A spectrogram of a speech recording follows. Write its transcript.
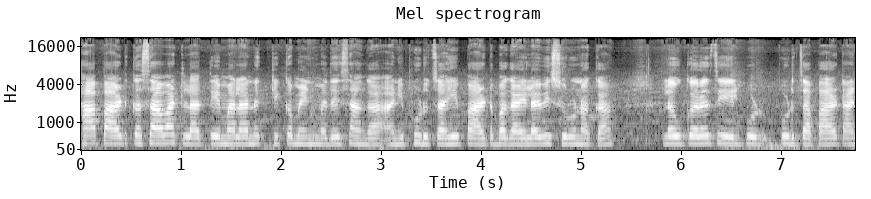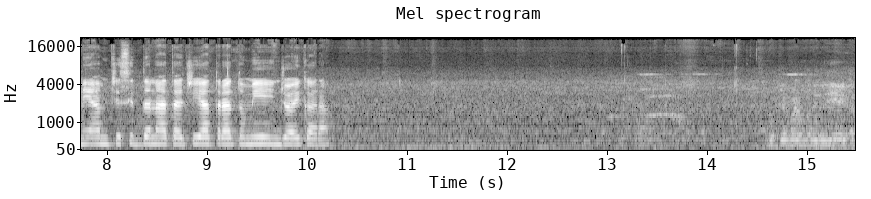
हा पार्ट कसा वाटला ते मला नक्की कमेंटमध्ये सांगा आणि पुढचाही पार्ट बघायला विसरू नका. लवकरच येईल पुढ पुढचा पार्ट आणि आमची सिद्धनाथाची यात्रा तुम्ही एन्जॉय करा. पुढच्या पार्टमध्ये कधी आहे का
